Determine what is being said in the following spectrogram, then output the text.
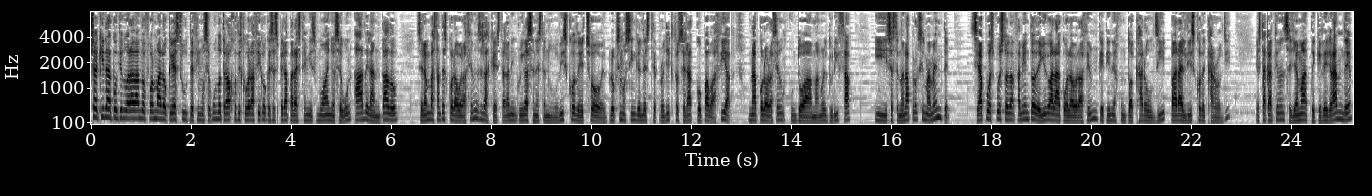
Shakira continuará dando forma a lo que es su decimosegundo trabajo discográfico que se espera para este mismo año. Según ha adelantado, serán bastantes colaboraciones las que estarán incluidas en este nuevo disco. De hecho, el próximo single de este proyecto será Copa Vacía, una colaboración junto a Manuel Turiza y se estrenará próximamente. Se ha pospuesto el lanzamiento debido a la colaboración que tiene junto a Carol G para el disco de Carol G. Esta canción se llama Te quedé grande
